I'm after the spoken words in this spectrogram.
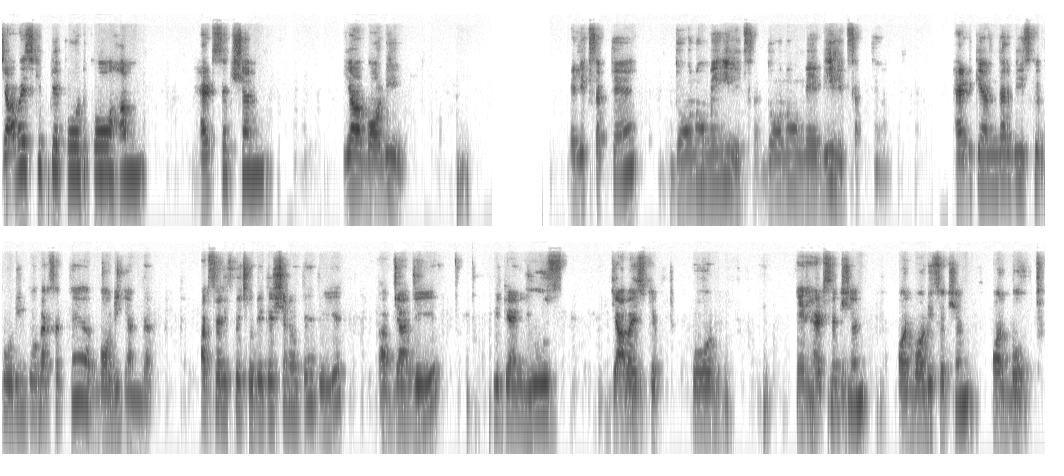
जावास्क्रिप्ट के कोड को हम हेड सेक्शन या बॉडी में लिख सकते हैं। दोनों में ही लिख सकते दोनों में भी लिख सकते हैं। हेड के अंदर भी इसके कोडिंग को कर सकते हैं और बॉडी के अंदर। अक्सर इस पे छोटे क्वेश्चन होते हैं तो ये आप जान जाइए। We can use JavaScript code in head section और बॉडी सेक्शन और बोथ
